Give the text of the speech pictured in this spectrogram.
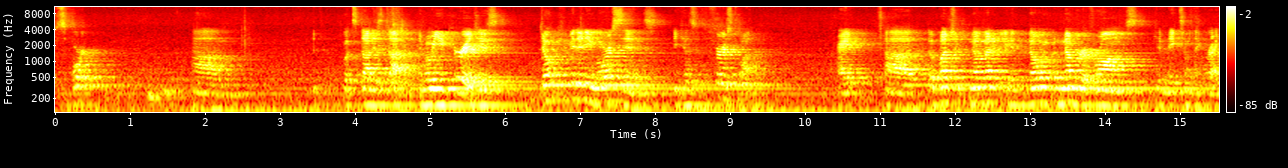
support. Um, what's done is done. And what we encourage is don't commit any more sins because of the first one, right? Uh, a bunch of no, matter- no number of wrongs can make something right.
